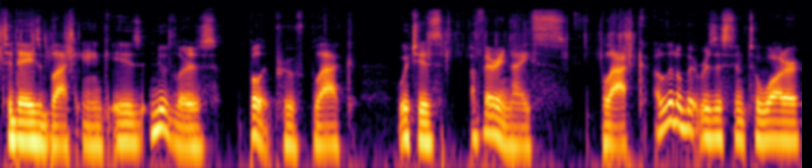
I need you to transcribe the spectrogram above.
today's black ink is Noodler's Bulletproof Black, which is a very nice black, a little bit resistant to water,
